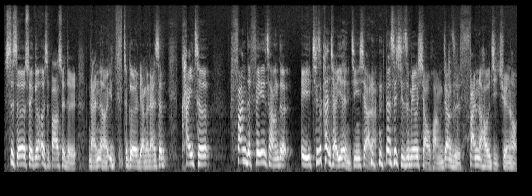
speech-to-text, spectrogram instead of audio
四十二岁跟二十八岁的男啊，一这个两个男生开车翻得非常的哎，其实看起来也很惊吓了，但是其实没有小黄这样子翻了好几圈哦。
